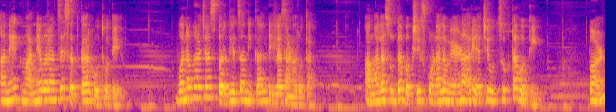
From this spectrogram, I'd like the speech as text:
अनेक मान्यवरांचे सत्कार होत होते. वनभाज्या स्पर्धेचा निकाल दिला जाणार होता. आम्हाला सुद्धा बक्षीस कोणाला मिळणार याची उत्सुकता होती. पण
